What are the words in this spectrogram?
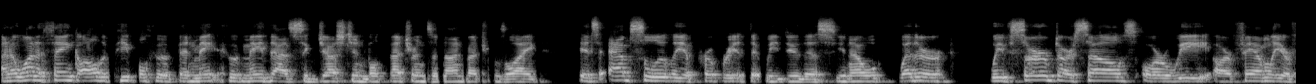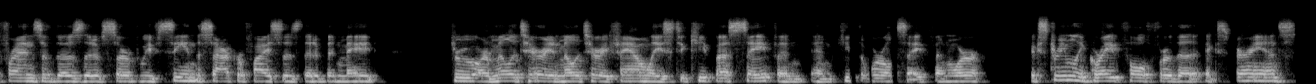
And I want to thank all the people who have been made who have made that suggestion, both veterans and non-veterans alike. It's absolutely appropriate that we do this. You know, whether we've served ourselves or we are family or friends of those that have served, we've seen the sacrifices that have been made through our military and military families to keep us safe and, and keep the world safe. And we're extremely grateful for the experience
